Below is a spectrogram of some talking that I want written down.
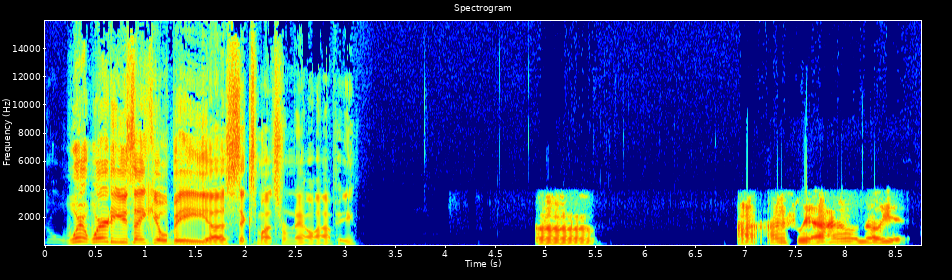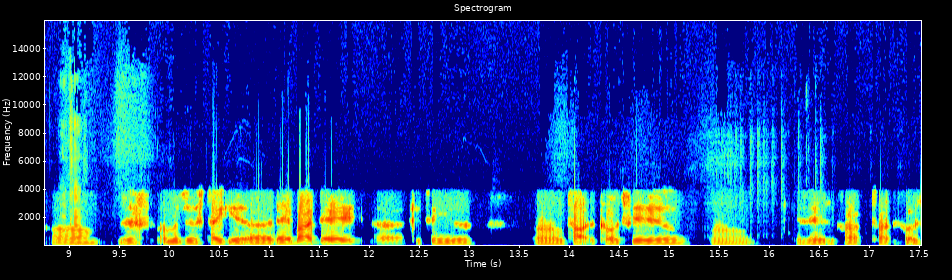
where, where do you think you'll be uh, six months from now, IP? Um, I, honestly, I, I don't know yet. Um, just I'm gonna just take it uh, day by day. Uh, continue to um, talk to Coach Hill. Um, continue to talk, talk to Coach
